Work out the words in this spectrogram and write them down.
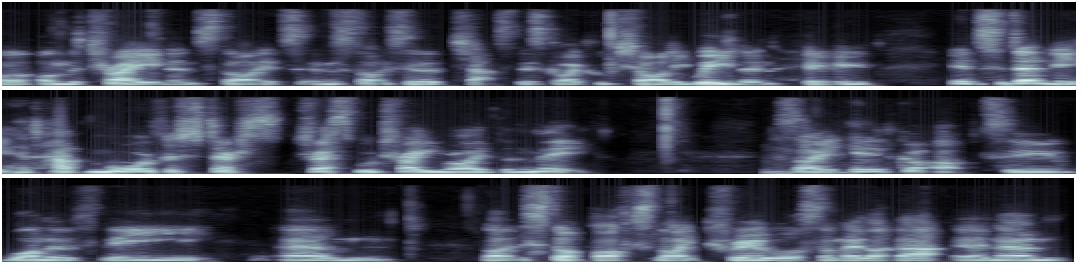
on the train and started and started to chat to this guy called Charlie Whelan, who incidentally had had more of a stress, stressful train ride than me. So he'd got up to one of the um, like the stop offs, like Crewe or somewhere like that, and um,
